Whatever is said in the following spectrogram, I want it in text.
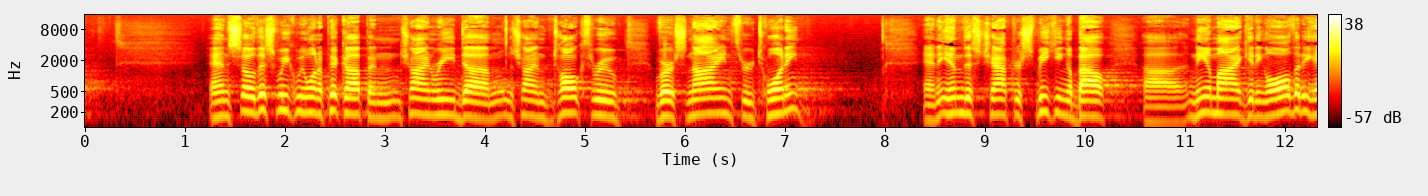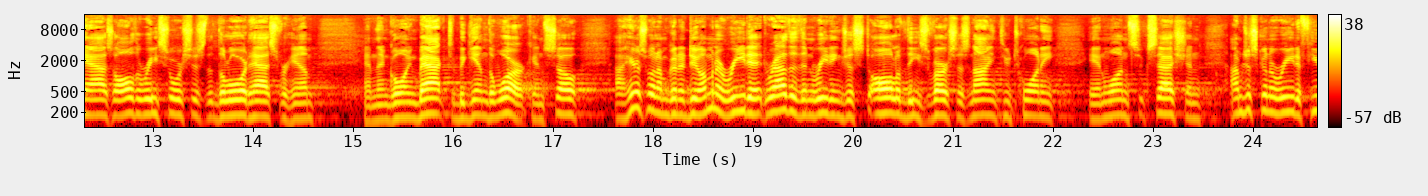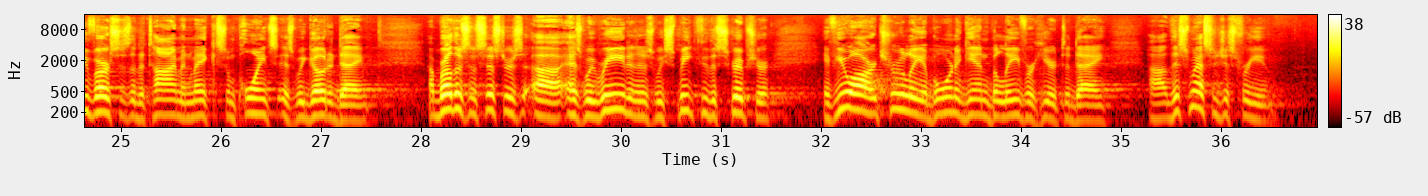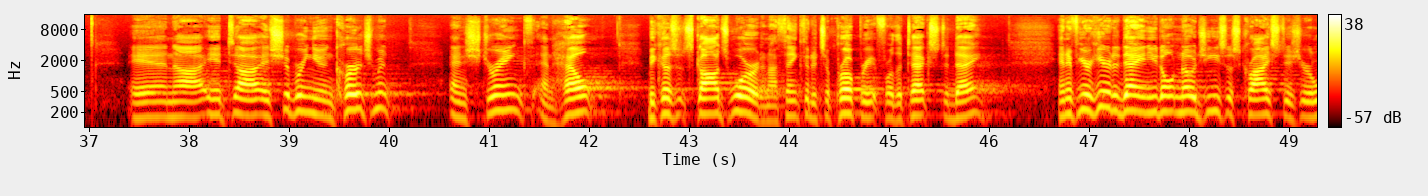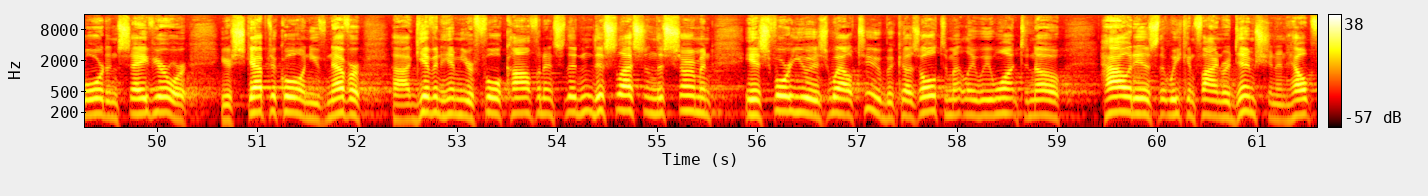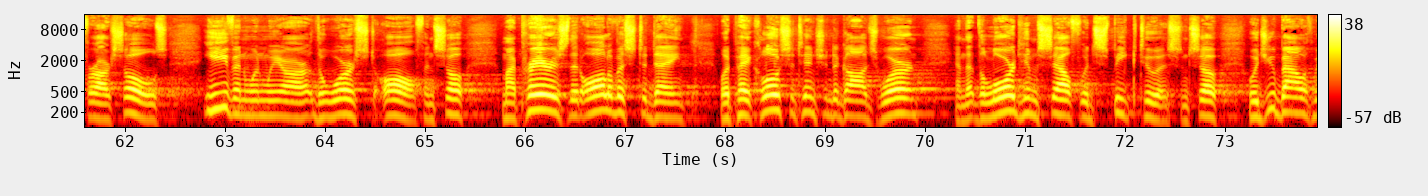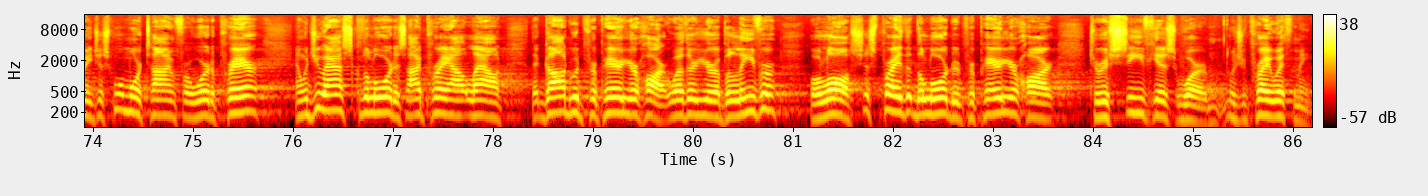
And so this week we want to pick up and try and read, um, try and talk through verse 9 through 20. And in this chapter, speaking about uh, Nehemiah getting all that he has, all the resources that the Lord has for him, and then going back to begin the work. And so uh, here's what I'm going to do I'm going to read it rather than reading just all of these verses, 9 through 20, in one succession. I'm just going to read a few verses at a time and make some points as we go today. Now, brothers and sisters, uh, as we read and as we speak through the scripture, if you are truly a born again believer here today, uh, this message is for you. And uh, it, uh, it should bring you encouragement and strength and help because it's God's Word, and I think that it's appropriate for the text today. And if you're here today and you don't know Jesus Christ as your Lord and Savior, or you're skeptical and you've never uh, given Him your full confidence, then this lesson, this sermon is for you as well, too, because ultimately we want to know how it is that we can find redemption and help for our souls, even when we are the worst off. And so, my prayer is that all of us today would pay close attention to God's Word and that the Lord Himself would speak to us. And so, would you bow with me just one more time for a word of prayer? And would you ask the Lord as I pray out loud that God would prepare your heart, whether you're a believer or lost? Just pray that the Lord would prepare your heart to receive His Word. Would you pray with me?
